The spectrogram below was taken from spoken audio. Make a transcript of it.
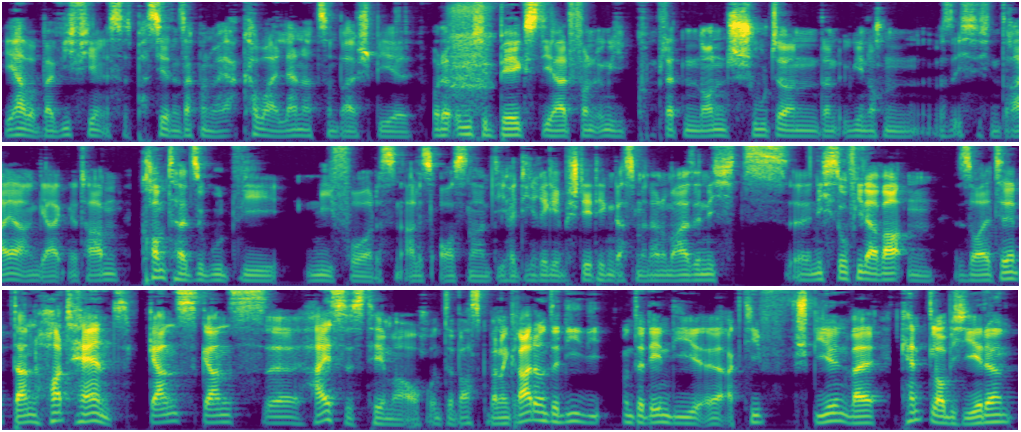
Ja, aber bei wie vielen ist das passiert? Dann sagt man, ja, Kawhi Leonard zum Beispiel. Oder irgendwelche Bigs, die halt von irgendwie kompletten Non-Shootern dann irgendwie noch ein, was ich, sich ein Dreier angeeignet haben. Kommt halt so gut wie nie vor. Das sind alles Ausnahmen, die halt die Regel bestätigen, dass man da normalerweise nichts, äh, nicht so viel erwarten sollte. Dann Hot Hand. Ganz, ganz äh, heißes Thema auch unter Basketballern. Gerade unter die, die unter denen, die äh, aktiv spielen, weil kennt, glaube ich, jeder,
